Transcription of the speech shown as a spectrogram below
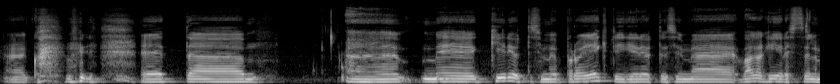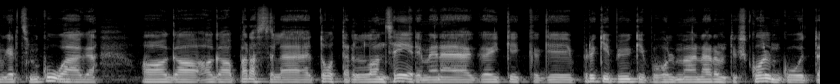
et äh, äh, me kirjutasime projekti, kirjutasime väga kiiresti, selle me kirjutasime kuu aega, aga, aga pärast selle toote lansseerimine kõik ikkagi prügipüügi puhul ma olen arvanud, üks kolm kuud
